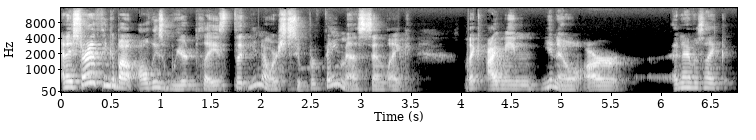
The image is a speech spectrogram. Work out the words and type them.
and I started to think about all these weird plays that, you know, are super famous and like, like i mean you know our and i was like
